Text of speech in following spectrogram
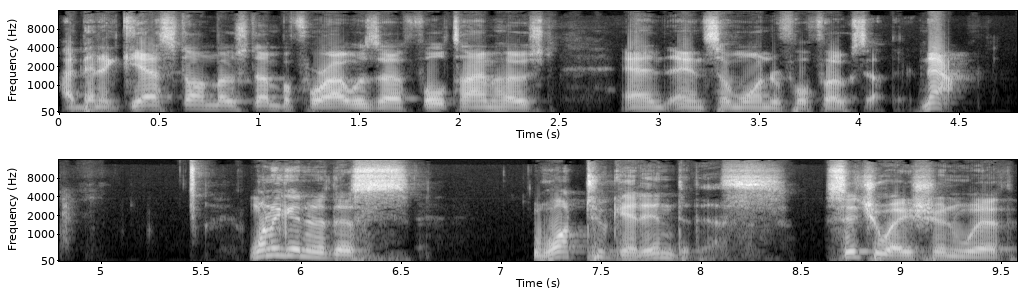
I've been a guest on most of them before I was a full time host and and some wonderful folks out there. Now, want to get into this. Want to get into this situation with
